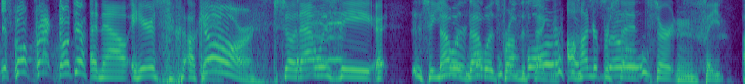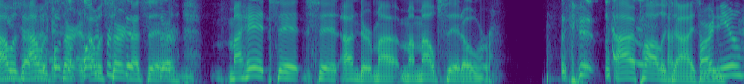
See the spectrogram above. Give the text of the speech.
You smoke crack, don't you? And now here's okay. Darn! So that was the. Uh, so you That was that was from the segment. hundred percent certain that you, I you was said I was certain I was certain I 100% said certain. my head said said under my my mouth said over. I apologize. Pardon Lee. you?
